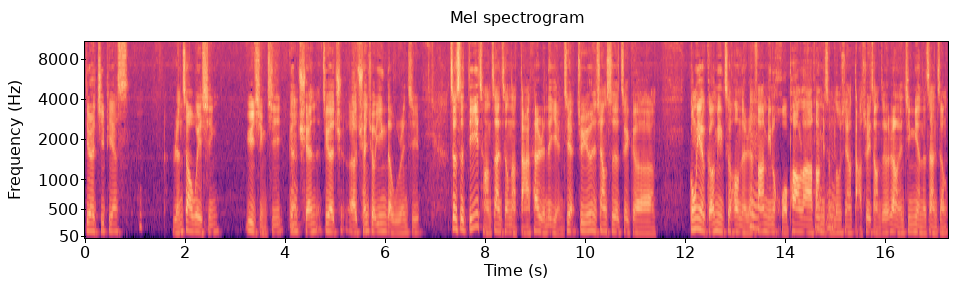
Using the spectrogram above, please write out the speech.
第二 GPS，人造卫星、预警机跟全这个全呃全球鹰的无人机，这是第一场战争呢，打开人的眼界，就有点像是这个工业革命之后呢，人发明了火炮啦，发明什么东西要打出一场这个让人惊艳的战争。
